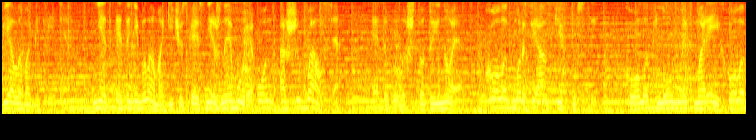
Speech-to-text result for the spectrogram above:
белого медведя. Нет, это не была магическая снежная буря, он ошибался. Это было что-то иное. Холод марсианских пустынь. Холод лунных морей, холод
